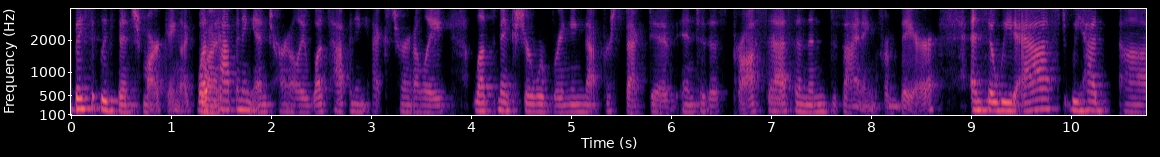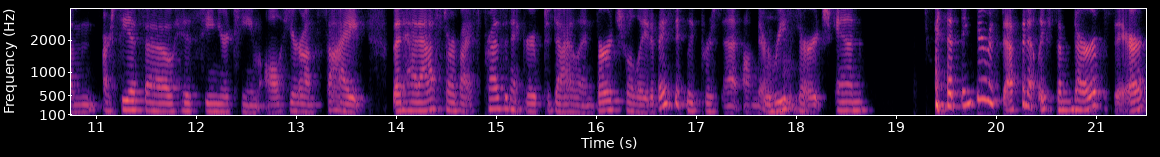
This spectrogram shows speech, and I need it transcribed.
basically benchmarking like what's right. happening internally what's happening externally. Let's make sure we're bringing that perspective into this process and then designing from there. And so we'd asked we had um, our cfo his senior team all here on site but had asked our vice president group to dial in virtually to basically present on their mm-hmm. research. And I think there was definitely some nerves there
